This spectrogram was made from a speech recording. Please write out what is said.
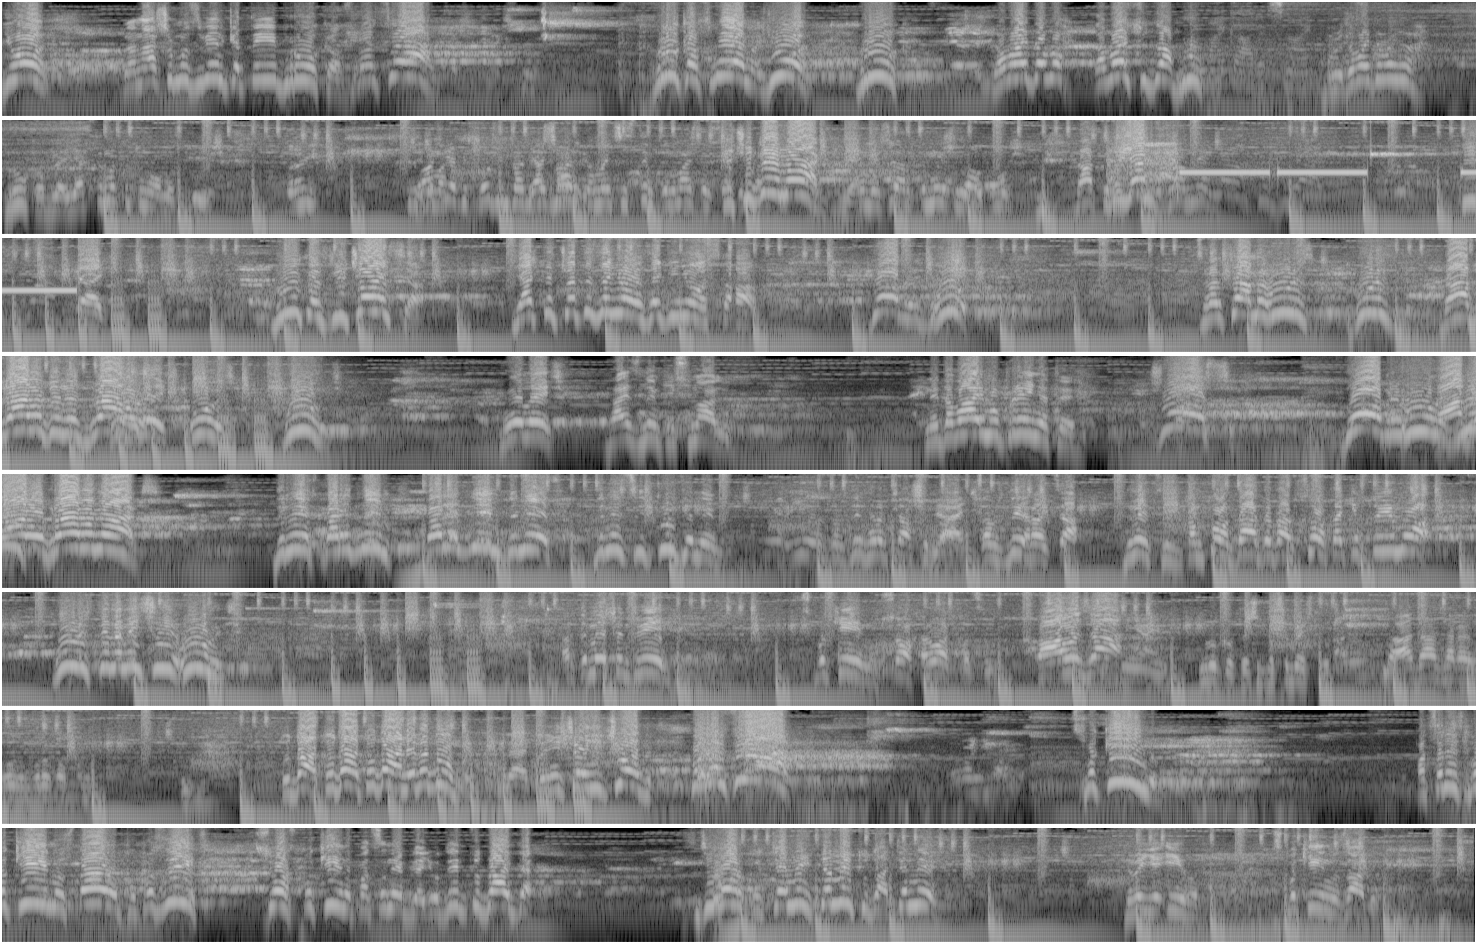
Юр, на нашому дзвінка ти і Брука. Гравця! Брука в спину! Юр! Брук! Давай, давай, давай сюди, Брук! Брук, давай, давай, давай. Брука, бля, як ти на кутовому стоїш? Я, шарю, там менше з тим, ти не маєш з Ти чуди, Макс? Тому що Артемишину, тому що. Да, ти як? Блядь. Брука, включайся! Як ти, чого ти за нього, за нього став? Добре, гуд! З гравцями Гулич! Гулич! Да, браво, Денис, браво! Гулич! Гулич! Гулич! Гулич! Грай з ним персонально. Не давай йому прийняти. Жорстче! Добре, Гулич! Да, браво, браво, Макс! Денис, перед ним! Перед ним, Денис! Денис, слідкуй за ним! Завжди гравця шукай. Завжди гравця. Дивись, там то, да, да, да, все, так і стоїмо. Гулич, ти на м'ячі, Гулич. Артемишин твій. Спокійно, все, хорош, пацан. Пауза! Бруко, ти ще посидиш тут. Да, да, зараз голос Брука. Туда, туда, туда, не видумуй! Блядь, то нічого, нічого. По! Спокійно. Пацани, спокійно, ставимо по позиції. Все, спокійно, пацани, блядь, один туди йде. Дігорку, тяни, тяни туди, тяни. Диви, є Ігор. Спокійно ззаду.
